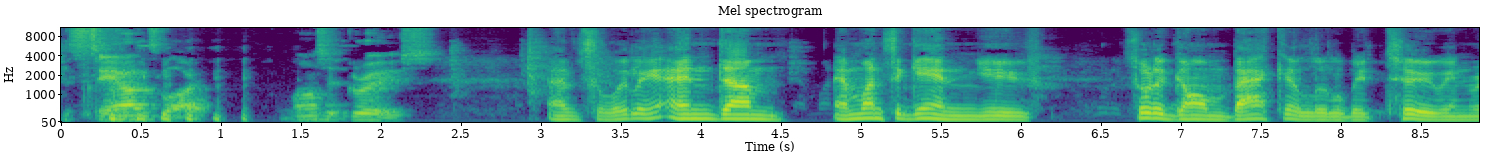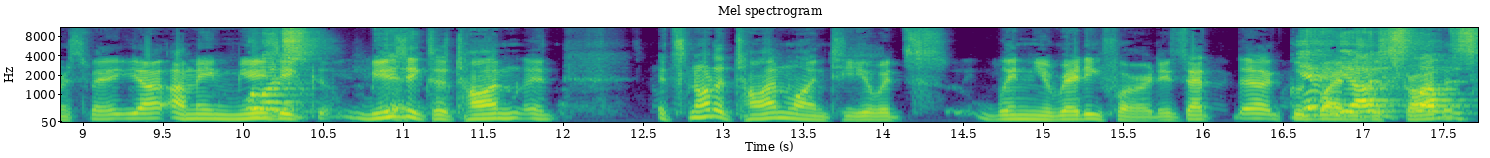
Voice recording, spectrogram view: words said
it sounds like, as it grooves. Absolutely, and um, and once again, you've sort of gone back a little bit too in respect. Yeah, I mean, Well, I music, just- music's a time. It, it's not a timeline to you. It's when you're ready for it. Is that a good yeah, way yeah. to I just describe love it?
